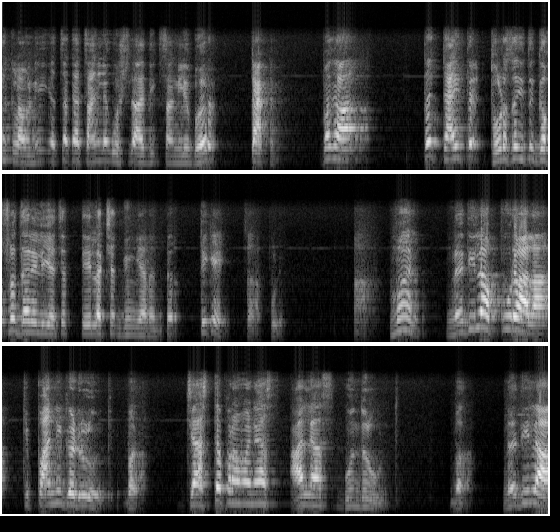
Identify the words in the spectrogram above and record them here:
नख लावणे याचा काय चांगल्या गोष्टी अधिक चांगले भर टाकणे. बघा तर काही तर थोडस इथं गफलत झालेली याच्यात ते लक्षात घेऊन घ्यानंतर. ठीक आहे? चला पुढे. मन नदीला पूर आला की पाणी गढूळ होते. बघा जास्त प्रमाणात आल्यास गोंधळ उडतो. बघा नदीला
